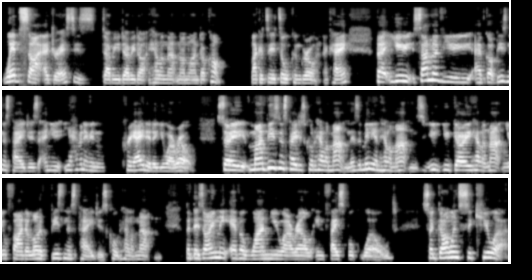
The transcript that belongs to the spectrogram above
website address is www.helenmartinonline.com. Like it's it's all congruent, okay? But you some of you have got business pages and you you haven't even created a URL. So my business page is called Helen Martin. There's a million Helen Martins. You you go Helen Martin, you'll find a lot of business pages called Helen Martin. But there's only ever one URL in Facebook world. So go and secure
